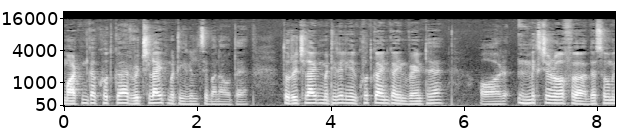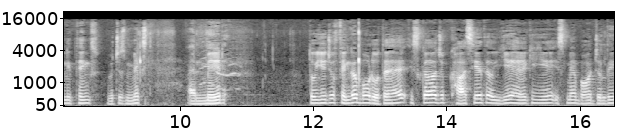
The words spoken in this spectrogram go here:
मार्टिन का खुद का रिच लाइट मटेरियल से बना होता है। तो रिच लाइट मटेरियल ये खुद का इनका इन्वेंट है और mixture of the so many things which is mixed and made तो ये जो फिंगर बोर्ड होता है इसका जो खासियत ये है कि ये इसमें बहुत जल्दी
